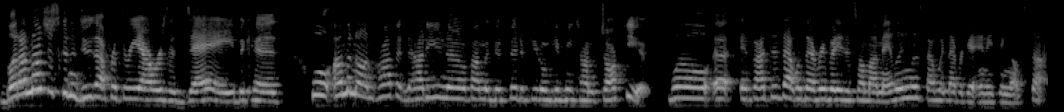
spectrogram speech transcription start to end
but I'm not just going to do that for three hours a day because, well, I'm a nonprofit. And how do you know if I'm a good fit if you don't give me time to talk to you? Well, uh, if I did that with everybody that's on my mailing list, I would never get anything else done.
